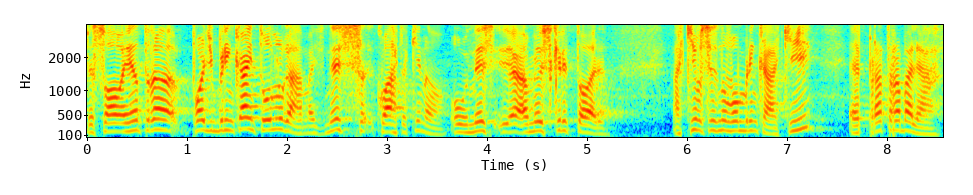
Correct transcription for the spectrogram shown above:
pessoal entra, pode brincar em todo lugar, mas nesse quarto aqui não. Ou nesse é o meu escritório. Aqui vocês não vão brincar. Aqui é para trabalhar,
